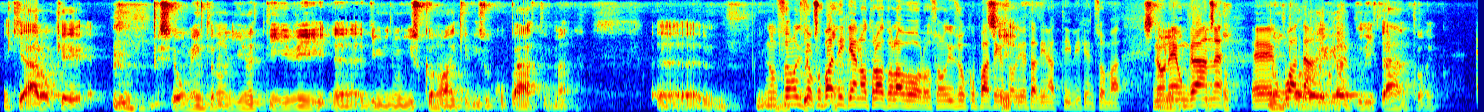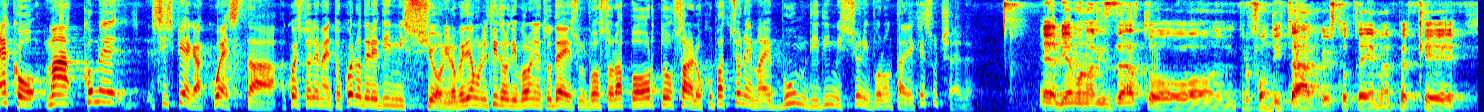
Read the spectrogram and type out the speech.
è chiaro che se aumentano gli inattivi eh, diminuiscono anche i disoccupati, ma eh, non sono disoccupati che hanno trovato lavoro, sono disoccupati sì. che sono diventati inattivi, che insomma sì, non è un gran eh, non guadagno. più di tanto. Ecco. ecco. ma come si spiega questa, questo elemento, quello delle dimissioni? Lo vediamo nel titolo di Bologna Today sul vostro rapporto, sale l'occupazione ma è boom di dimissioni volontarie. Che succede? Eh, abbiamo analizzato in profondità questo tema perché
